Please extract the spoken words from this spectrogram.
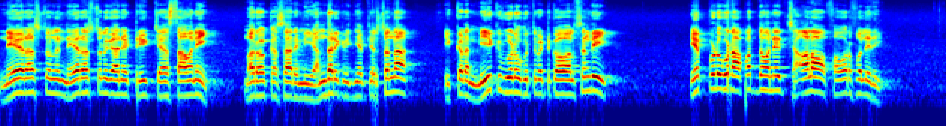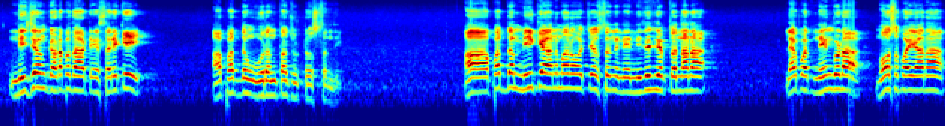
నేరస్తులను నేరస్తులుగానే ట్రీట్ చేస్తామని మరొకసారి మీ అందరికీ విజ్ఞప్తి చేస్తున్నా. ఇక్కడ మీకు కూడా గుర్తుపెట్టుకోవాల్సింది ఎప్పుడు కూడా అబద్ధం అనేది చాలా పవర్ఫుల్ ఇది. నిజం గడప దాటేసరికి అబద్ధం ఊరంతా చుట్టొస్తుంది. ఆ అబద్ధం మీకే అనుమానం వచ్చేస్తుంది. నేను నిజం చెప్తున్నానా? లేకపోతే నేను కూడా మోసపోయానా?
